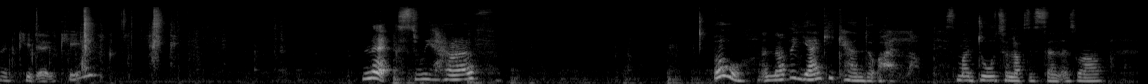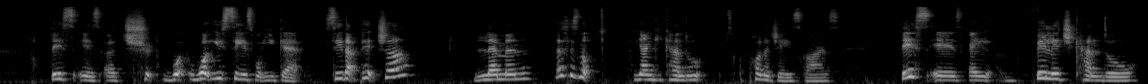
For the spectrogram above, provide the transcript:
Okie dokie. Next we have, oh, another Yankee candle. Oh, I love this. my daughter loves this scent as well. This is a what, what you see is what you get. See that picture? Lemon. This is not Yankee Candle. Apologies, guys. This is a Village Candle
